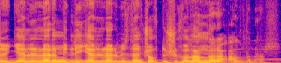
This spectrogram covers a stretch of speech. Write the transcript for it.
e, gelirleri milli gelirleri bizden çok düşük olanları aldılar.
